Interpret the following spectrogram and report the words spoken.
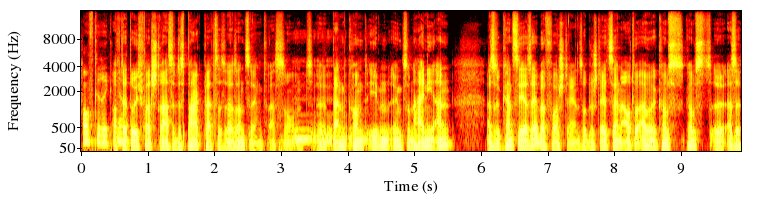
aufgeregt. auf ja. der Durchfahrtsstraße des Parkplatzes oder sonst irgendwas. So. Und äh, Mm. dann kommt eben irgend so ein Heini an. Also kannst du dir ja selber vorstellen. So, du stellst dein Auto ab und kommst, kommst, äh, also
